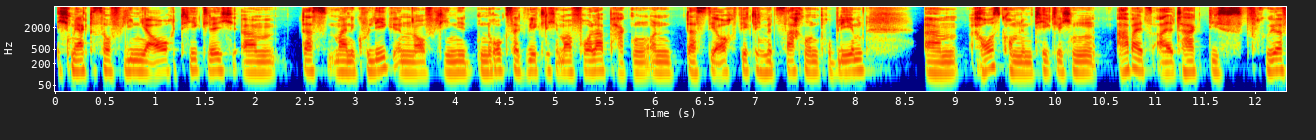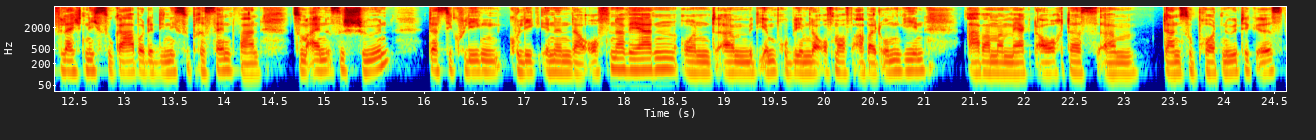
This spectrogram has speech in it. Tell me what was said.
ich merke das auf Linie auch täglich, ähm, dass meine KollegInnen auf Linie den Rucksack wirklich immer voller packen und dass die auch wirklich mit Sachen und Problemen ähm, rauskommen im täglichen Arbeitsalltag, die es früher vielleicht nicht so gab oder die nicht so präsent waren. Zum einen ist es schön, dass die Kollegen, KollegInnen da offener werden und ähm, mit ihrem Problem da offen auf Arbeit umgehen. Aber man merkt auch, dass ähm, dann Support nötig ist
